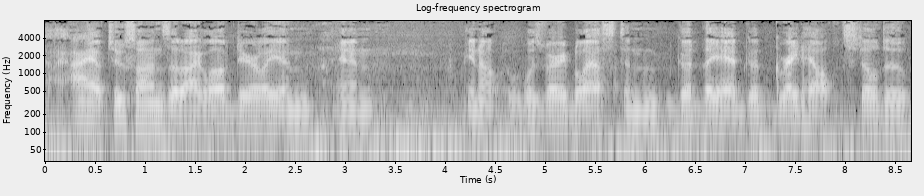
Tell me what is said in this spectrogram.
I have two sons that I love dearly and, and, you know, was very blessed and good. They had good, great health, still do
